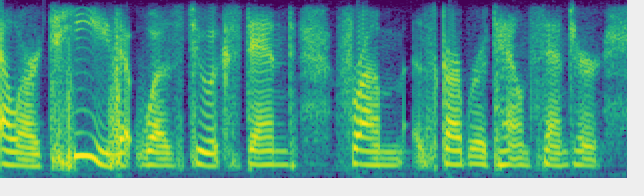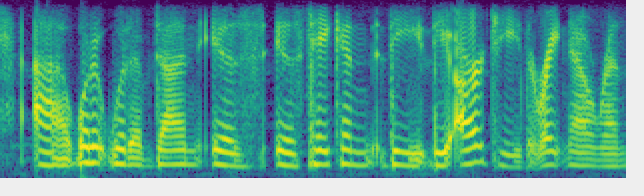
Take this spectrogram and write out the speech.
LRT that was to extend from Scarborough Town Center, uh, what it would have done is is taken the the RT that right now runs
